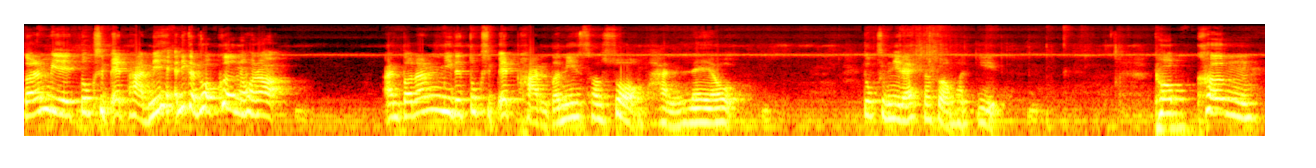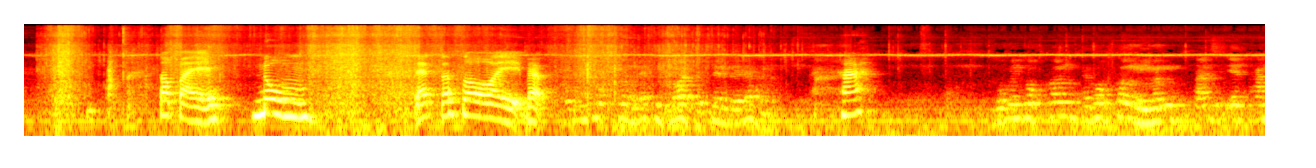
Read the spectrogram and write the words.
ตอนนั้นมีตุกสิบเอ็ดพันนี่ อันนี้กระทบเครื่องนะพ่อเนาะอันตอนนั้นมีแต่ตุกสิบเอ็ดพันตอนนี้เสาสองพันแล้ว ตุกสิบนี้ได้เสาสองพันกีบ ทบเครื่องต่อไปนมและตะซอยแบบ ทุกเครื่องได้สิบร้อยเปอร์เซ็นต์เลยนะฮะบุเป็นทุกเครื่องแต่ทุกเครื่องนี่มันพันสิบเอ็ดพัน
